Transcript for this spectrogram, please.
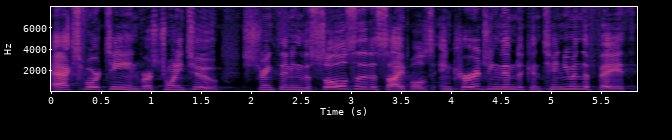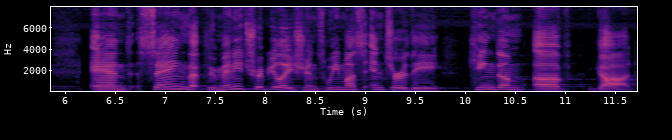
Acts 14, verse 22, strengthening the souls of the disciples, encouraging them to continue in the faith, and saying that through many tribulations we must enter the kingdom of God.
